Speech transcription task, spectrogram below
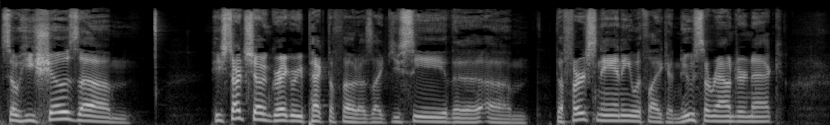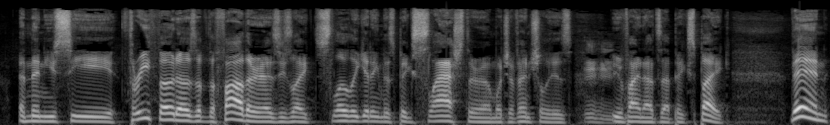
so he shows um he starts showing Gregory Peck the photos. Like you see the um the first nanny with like a noose around her neck, and then you see three photos of the father as he's like slowly getting this big slash through him, which eventually is mm-hmm. you find out it's that big spike. Then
